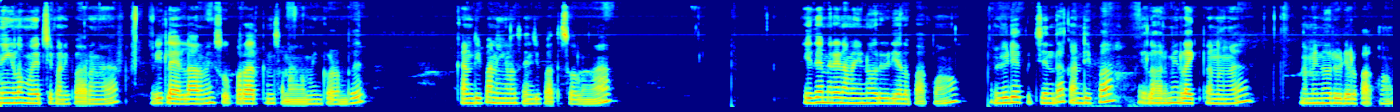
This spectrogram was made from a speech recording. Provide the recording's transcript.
நீங்களும் முயற்சி பண்ணி பாருங்கள் வீட்டில் எல்லாருமே சூப்பராக இருக்குதுன்னு சொன்னாங்க மீன் குழம்பு. கண்டிப்பாக நீங்களும் செஞ்சு பார்த்து சொல்லுங்கள் இதேமாரி நம்ம இன்னொரு வீடியோவில் பார்க்கலாம். வீடியோ பிடிச்சிருந்தால் கண்டிப்பாக எல்லாருமே லைக் பண்ணுங்கள் நம்ம இன்னொரு வீடியோவில் பார்க்கலாம்.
